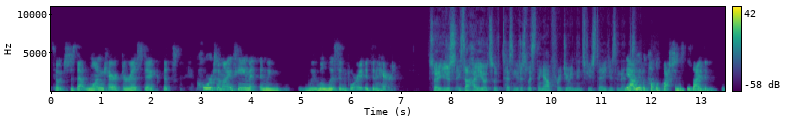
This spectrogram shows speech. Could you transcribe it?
So it's just that one characteristic that's core to my team, and we we will listen for it. It's inherent. So you just is that how you're sort of testing? You're just listening out for it during the interview stages, and then yeah, we have a couple of questions designed to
